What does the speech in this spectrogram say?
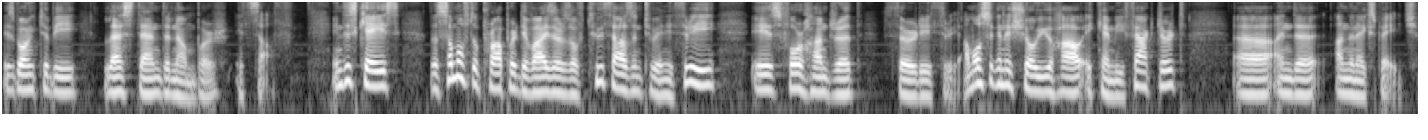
is going to be less than the number itself. In this case, the sum of the proper divisors of 2023 is 433. I'm also going to show you how it can be factored uh, on, the, on the next page.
